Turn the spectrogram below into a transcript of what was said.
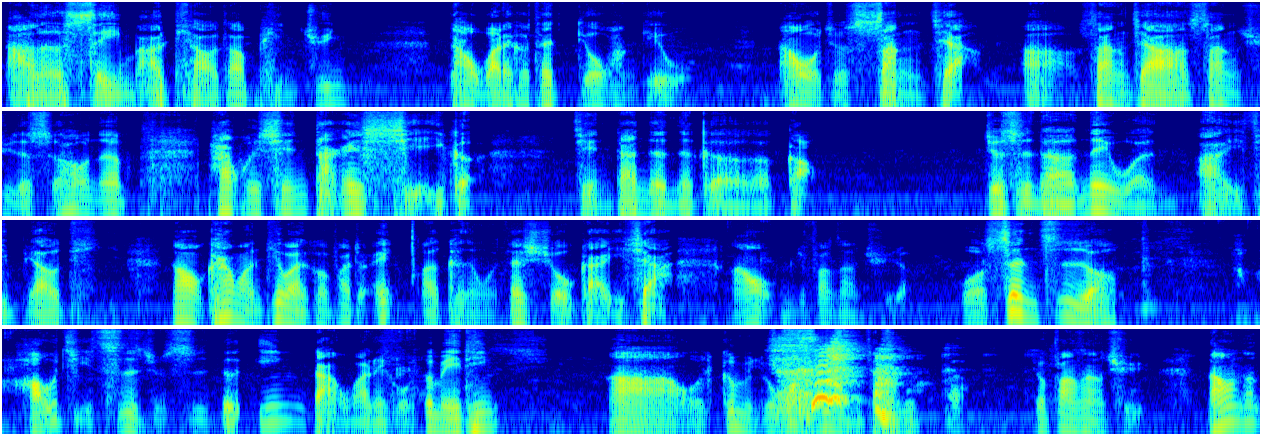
然后呢声音把它调到平均，然后完了以后再丢还给我，然后我就上架啊，上架上去的时候呢，他会先大概写一个简单的那个稿，就是呢内文啊以及标题，然后我看完听完以后发觉，哎啊可能我再修改一下，然后我们就放上去了。我甚至哦，好几次就是这个音打完了以后我都没听，啊，我根本就忘了这样子，就放上去。然后呢，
